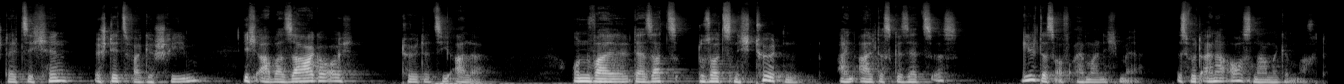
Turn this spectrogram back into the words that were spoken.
stellt sich hin, es steht zwar geschrieben, ich aber sage euch, tötet sie alle. Und weil der Satz, du sollst nicht töten, ein altes Gesetz ist, gilt es auf einmal nicht mehr. Es wird eine Ausnahme gemacht.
